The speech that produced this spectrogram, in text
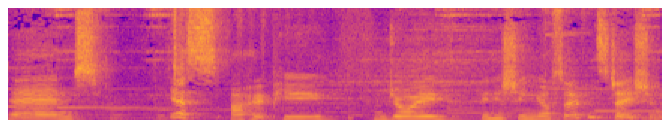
And yes, I hope you enjoy finishing your sofa station.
